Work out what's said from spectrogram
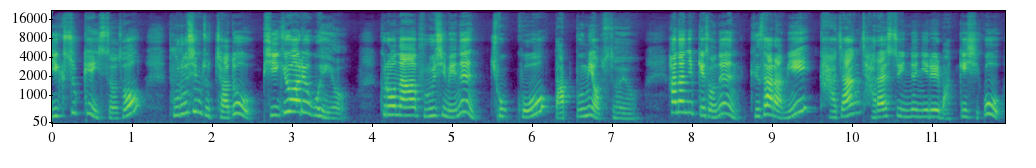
익숙해 있어서 부르심조차도 비교하려고 해요. 그러나 부르심에는 좋고 나쁨이 없어요. 하나님께서는 그 사람이 가장 잘할 수 있는 일을 맡기시고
